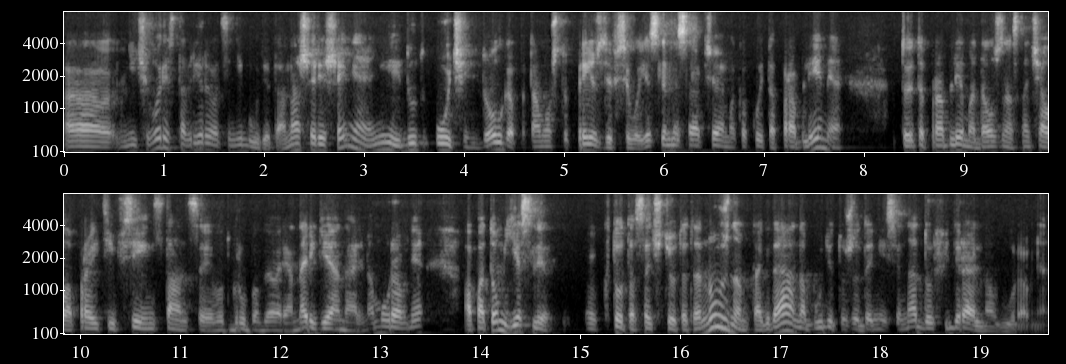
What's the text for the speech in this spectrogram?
э, ничего реставрироваться не будет. А наши решения, они идут очень долго, потому что прежде всего, если мы сообщаем о какой-то проблеме, то эта проблема должна сначала пройти все инстанции, вот грубо говоря, на региональном уровне, а потом, если э, кто-то сочтет это нужным, тогда она будет уже донесена до федерального уровня.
